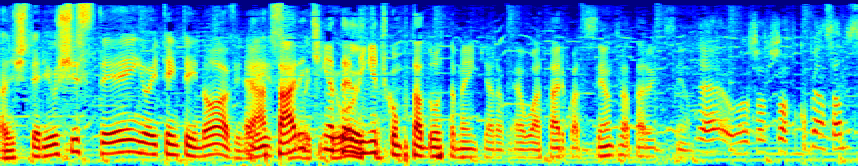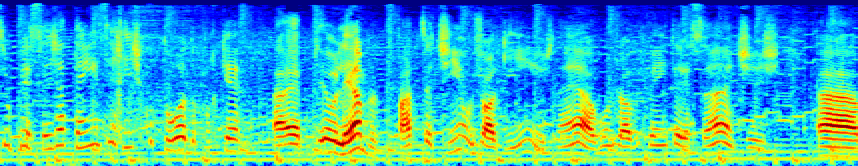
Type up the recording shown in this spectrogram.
a gente teria o XT em 89, É, né? a isso? Atari tinha até 88. linha de computador também, que era é, o Atari 400 e o Atari 800. É, eu só, só fico pensando se o PC já tem esse risco todo, porque ah, é, eu lembro, de fato, você tinha os joguinhos, né? Alguns jogos bem interessantes. ah,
